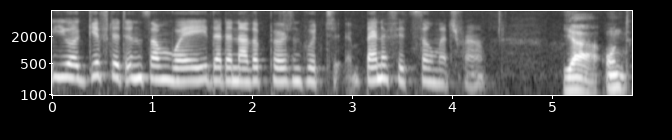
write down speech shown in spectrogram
you are gifted in some way that another person would benefit so much from. Ja, und,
